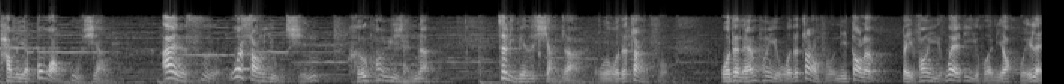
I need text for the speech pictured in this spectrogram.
它们也不忘故乡，暗示窝上有情，何况于人呢？这里面是想着我我的丈夫，我的男朋友，我的丈夫，你到了北方以外地以后，你要回来。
